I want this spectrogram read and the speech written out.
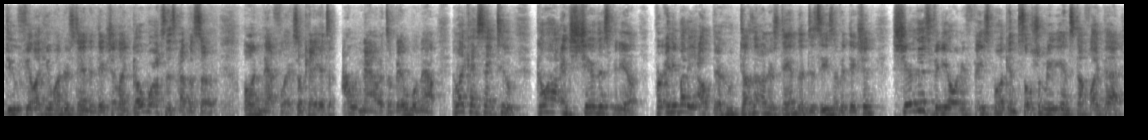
do feel like you understand addiction, like, go watch this episode on Netflix, okay? It's out now, it's available now. And like I said too, go out and share this video. For anybody out there who doesn't understand the disease of addiction, share this video on your Facebook and social media and stuff like that.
